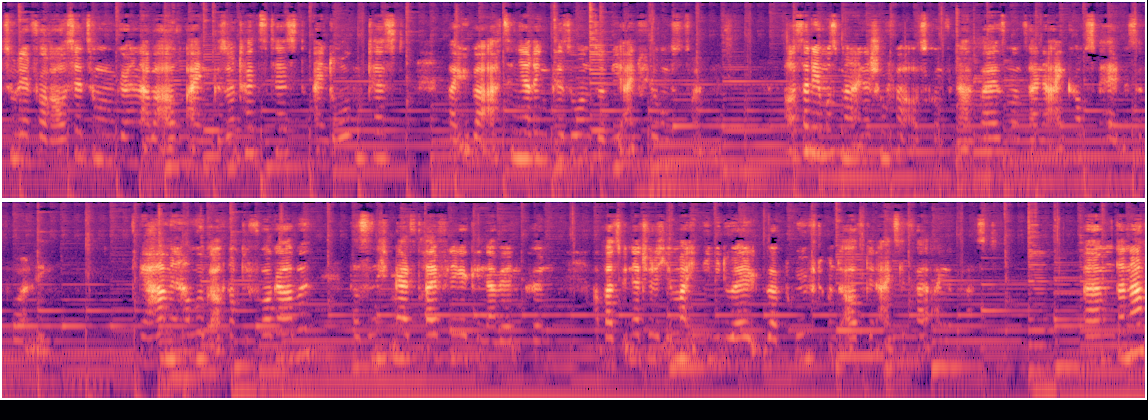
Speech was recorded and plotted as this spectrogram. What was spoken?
zu den Voraussetzungen gehören aber auch ein Gesundheitstest, ein Drogentest bei über 18-jährigen Personen sowie ein Führungszeugnis. Außerdem muss man eine Schufa-Auskunft nachweisen und seine Einkaufsverhältnisse vorlegen. Wir haben in Hamburg auch noch die Vorgabe, dass es nicht mehr als drei Pflegekinder werden können, aber es wird natürlich immer individuell überprüft und auf den Einzelfall angepasst. Ähm, danach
